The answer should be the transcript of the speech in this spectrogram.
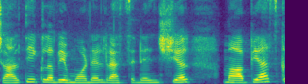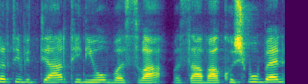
ચાલતી એકલવ્ય મોડેલ રેસિડેન્શિયલમાં અભ્યાસ કરતી વિદ્યાર્થીનીઓ વસવા વસાવા ખુશ્બુબેન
